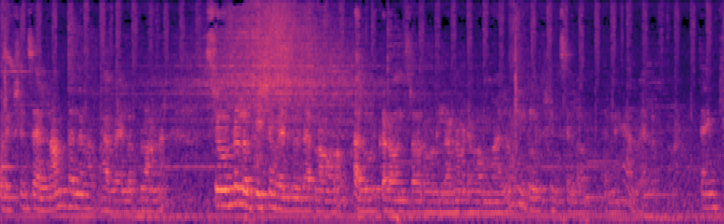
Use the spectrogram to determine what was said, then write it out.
കളക്ഷൻസ് എല്ലാം തന്നെ അവൈലബിൾ ആണ്. സ്റ്റോറിന്റെ ലൊക്കേഷൻ വരുന്നത് എറണാകുളം കലൂർ കടവന്ത്ര റോഡിലാണ് ഇവിടെ വന്നാലും ഈ കളക്ഷൻസ് എല്ലാം തന്നെ അവൈലബിൾ ആണ്. താങ്ക്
